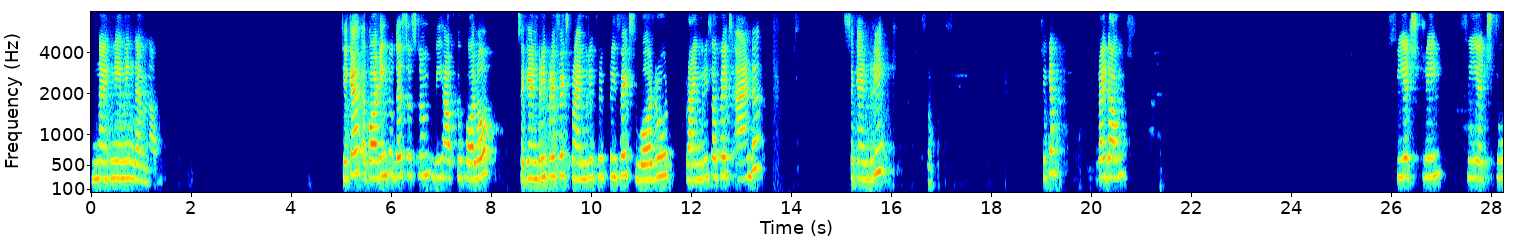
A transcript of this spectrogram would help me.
naming them now ठीक है? According to this system we have to follow secondary prefix primary prefix word root primary suffix and secondary suffix ठीक है write down CH3 CH2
